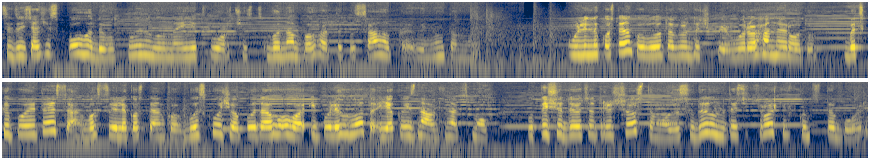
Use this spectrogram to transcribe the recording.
Ці дитячі спогади вплинули на її творчість. Вона багато писала про війну та мир. У Ліни Костенко було тавро дочки, ворога народу. Батьки поетеса Василя Костенко, блискучого педагога і поліглота, який знав 12 мов, у 1936-му засудили на 10 років в концтаборі.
